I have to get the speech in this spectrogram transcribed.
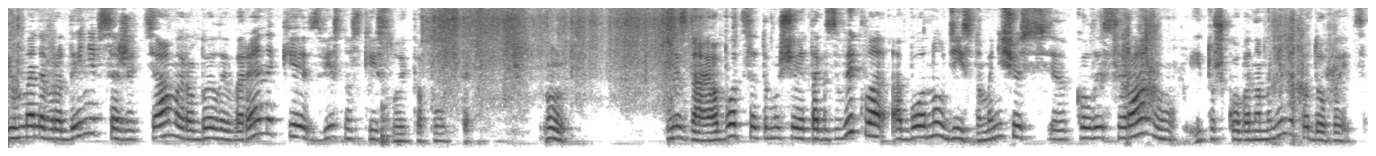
І у мене в родині все життя ми робили вареники, звісно, з кислої капусти. Ну, не знаю, або це тому, що я так звикла, або ну дійсно, мені щось, е, коли сира ну, і тушкована, мені не подобається.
